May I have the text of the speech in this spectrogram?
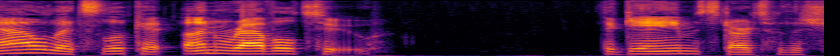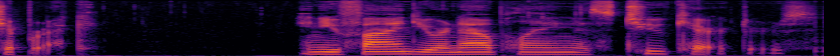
Now let's look at Unravel 2. The game starts with a shipwreck, and you find you are now playing as two characters.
